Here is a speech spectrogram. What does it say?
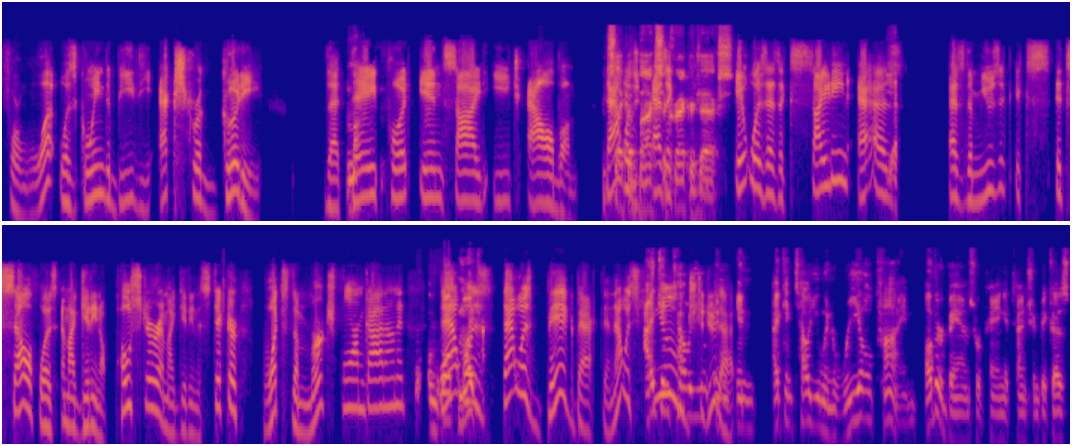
for what was going to be the extra goodie that they put inside each album. It's that like was a box of Cracker Jacks. It was as exciting as yeah. As the music ex- itself was. Am I getting a poster? Am I getting a sticker? what's the merch form got on it. Well, that Mike, was that was big back then. That was huge I can tell you to do in, that. In I can tell you in real time, other bands were paying attention because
